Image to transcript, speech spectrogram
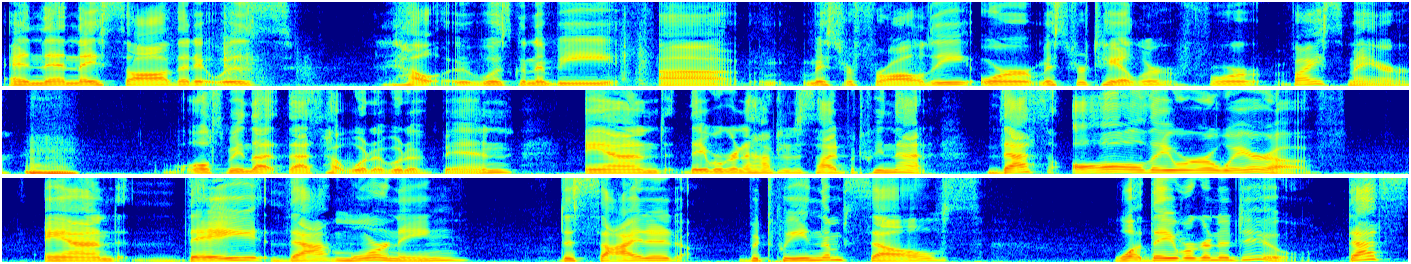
and then they saw that it was Hel- it was going to be uh, Mr. Faraldi or Mr. Taylor for vice mayor. Ultimately, that that's how what it would have been, and they were going to have to decide between that. That's all they were aware of, and they that morning decided between themselves what they were going to do. That's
